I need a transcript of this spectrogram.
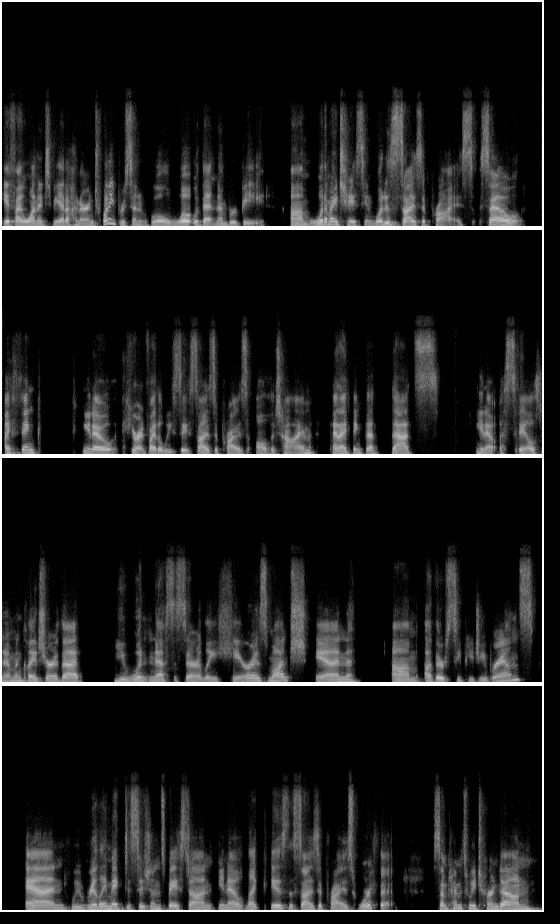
If I wanted to be at 120% of goal, what would that number be? Um, what am I chasing? What is size of prize? So I think, you know, here at Vital, we say size of prize all the time. And I think that that's, you know, a sales nomenclature that you wouldn't necessarily hear as much in um, other CPG brands. And we really make decisions based on, you know, like, is the size of prize worth it? Sometimes we turn down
